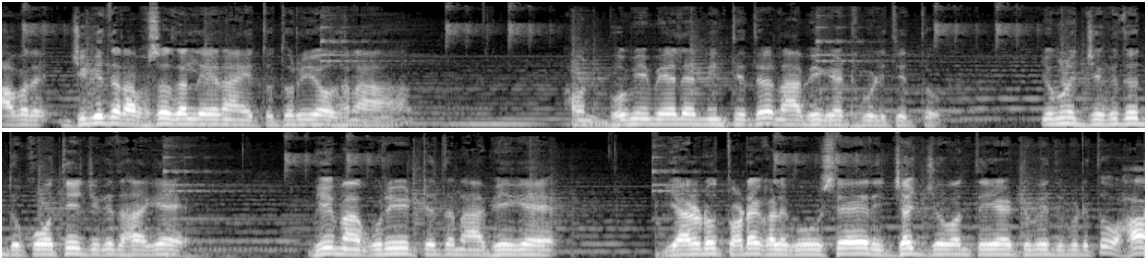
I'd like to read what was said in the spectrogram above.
ಅವರ ಜಿಗಿದ ರಭಸದಲ್ಲಿ ಏನಾಯಿತು? ದುರ್ಯೋಧನ ಅವನು ಭೂಮಿ ಮೇಲೆ ನಿಂತಿದ್ದರೆ ನಾಭಿಗೆ ಎಟ್ಟು ಬೀಳ್ತಿತ್ತು. ಇವನು ಜಿಗಿದದ್ದು, ಕೋತಿ ಜಿಗಿದ ಹಾಗೆ ಭೀಮ ಗುರಿ ಇಟ್ಟಿದ್ದ ನಾಭಿಗೆ ಎರಡು ತೊಡೆಗಳಿಗೂ ಸೇರಿ ಜಜ್ಜುವಂತ ಏಟು ಬಿದ್ದು ಬಿಡಿತು. ಹಾ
